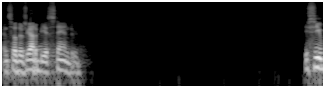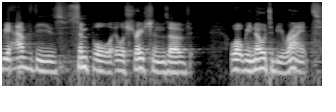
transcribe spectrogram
And so there's got to be a standard. You see, we have these simple illustrations of what we know to be right.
